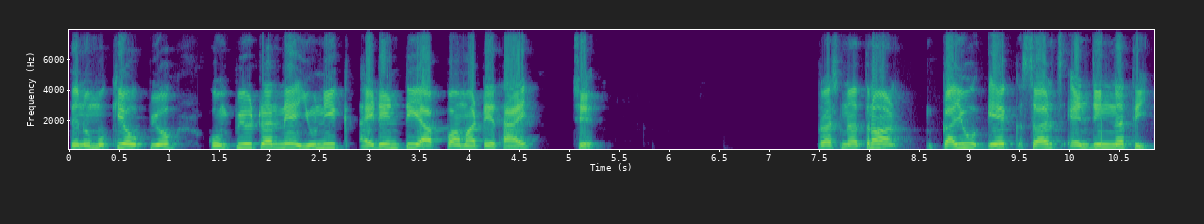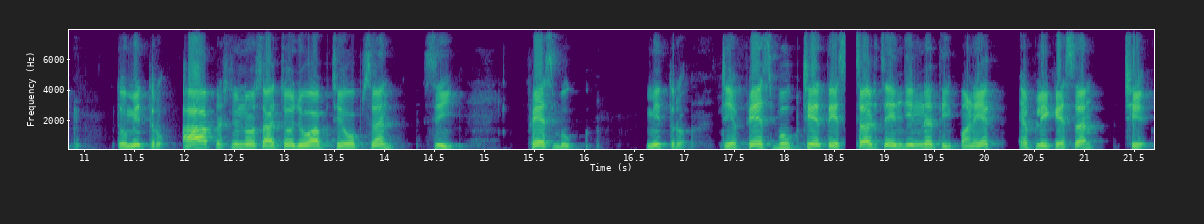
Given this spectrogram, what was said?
તેનો મુખ્ય ઉપયોગ કોમ્પ્યુટરને યુનિક આઈડેન્ટિટી આપવા માટે થાય છે. પ્રશ્ન ત્રણ, કયું એક સર્ચ એન્જિન નથી? તો મિત્રો, આ પ્રશ્નનો સાચો જવાબ છે ઓપ્શન સી. ફેસબુક મિત્રો, જે ફેસબુક છે તે સર્ચ એન્જિન નથી, પણ એક એપ્લિકેશન છે.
